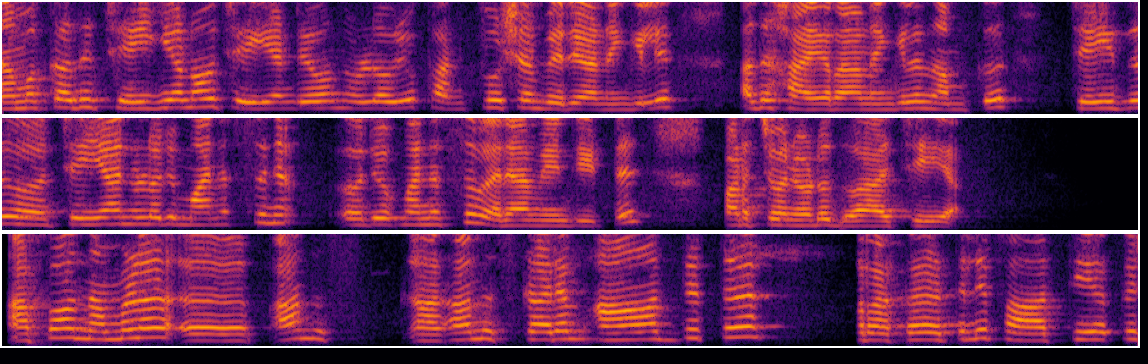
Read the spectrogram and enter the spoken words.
നമുക്കത് ചെയ്യണോ ചെയ്യണ്ടയോ എന്നുള്ള ഒരു കൺഫ്യൂഷൻ വരികയാണെങ്കിൽ അത് ഹയറാണെങ്കിൽ നമുക്ക് ചെയ്ത് ചെയ്യാനുള്ള ഒരു മനസ്സിന് ഒരു മനസ്സ് വരാൻ വേണ്ടിയിട്ട് പടച്ചോനോട് ദ്വാ ചെയ്യാം. അപ്പോൾ നമ്മൾ ആ നിസ് ആ നിസ്കാരം ആദ്യത്തെ പ്രകാരത്തിൽ ഫാത്തിയക്ക്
